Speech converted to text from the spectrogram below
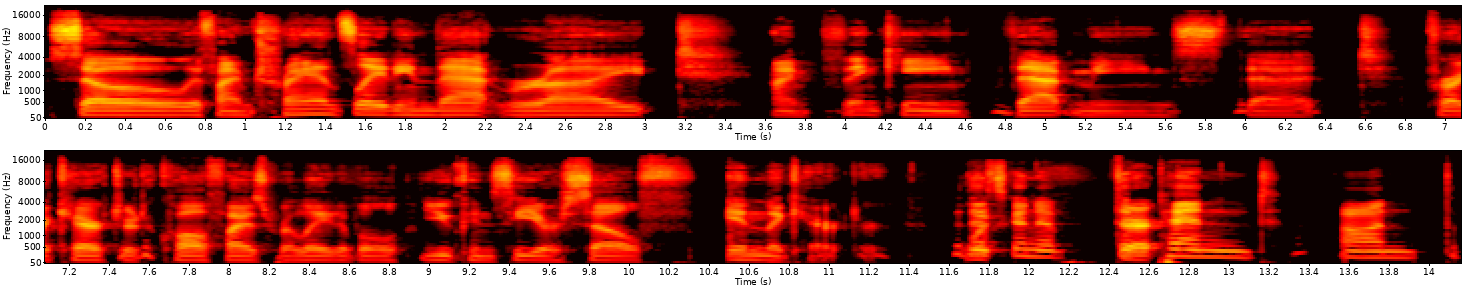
So, if I'm translating that right, I'm thinking that means that for a character to qualify as relatable, you can see yourself in the character. But that's going to depend on the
